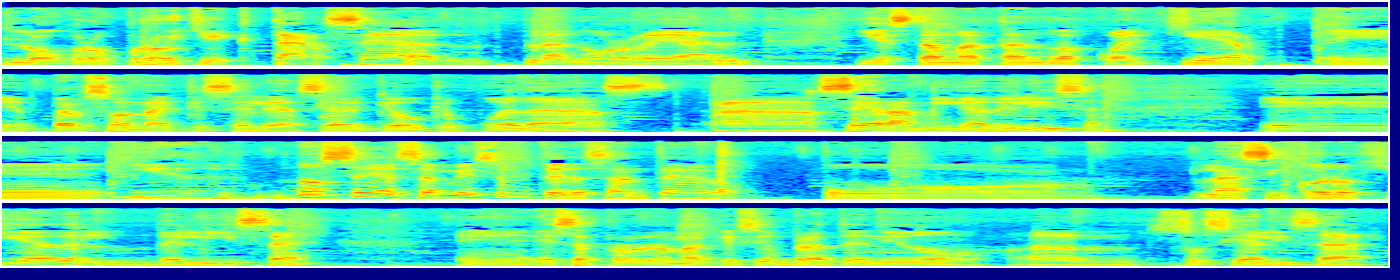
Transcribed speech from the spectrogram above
logró proyectarse al plano real y está matando a cualquier eh, persona que se le acerque o que pueda ser amiga de Lisa. Eh, y no sé, se me hizo interesante por la psicología de, Lisa, eh, ese problema que siempre ha tenido al socializar.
